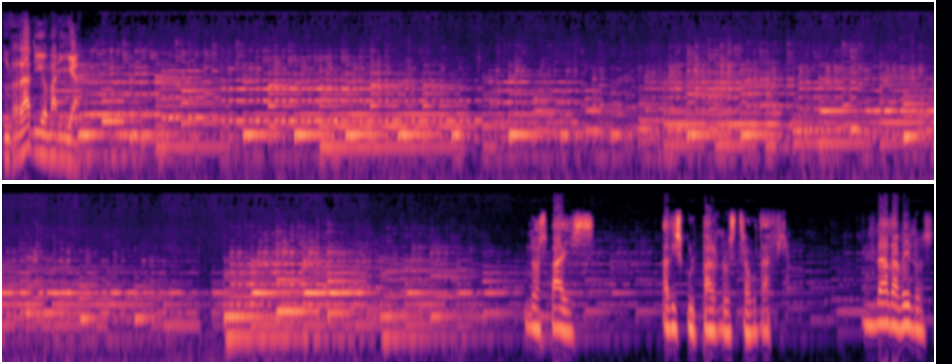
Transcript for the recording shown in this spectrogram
Radio María. Nos vais a disculpar nuestra audacia. Nada menos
